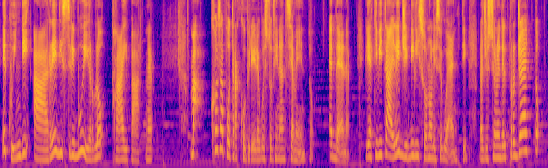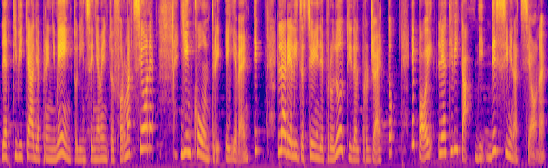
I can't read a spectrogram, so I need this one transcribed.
e quindi a redistribuirlo tra i partner. Ma Cosa potrà coprire questo finanziamento? Ebbene, le attività eleggibili sono le seguenti: la gestione del progetto, le attività di apprendimento, di insegnamento e formazione, gli incontri e gli eventi, la realizzazione dei prodotti del progetto e poi le attività di disseminazione.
